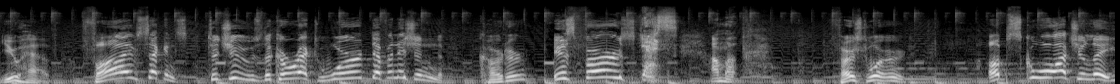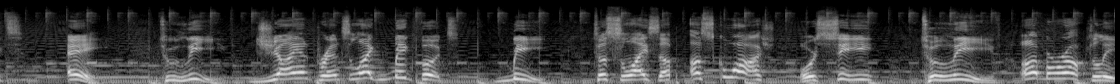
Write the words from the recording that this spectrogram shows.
You have five seconds to choose the correct word definition. Carter is first. Yes! I'm up. First word Absquatulate. A. To leave giant prints like Bigfoot. B. To slice up a squash. Or C. To leave abruptly.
